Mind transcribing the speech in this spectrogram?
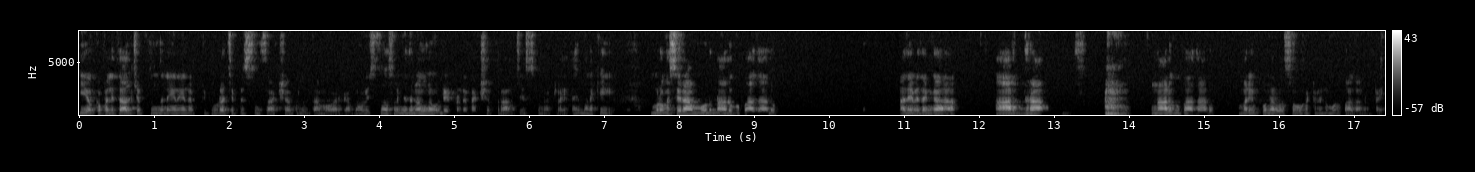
ఈ యొక్క ఫలితాలు చెప్తుంది నేనైనప్పటికీ కూడా చెప్పిస్తుంది సాక్షాత్ లలిత అమ్మవారిగా భావిస్తూ అసలు మిథునంలో ఉండేటువంటి నక్షత్రాలు చేసుకున్నట్లయితే మనకి మృగశిర మూడు నాలుగు పాదాలు. అదేవిధంగా ఆర్ద్ర నాలుగు పాదాలు మరియు పునర్వసు ఒకటి రెండు మూడు పాదాలు ఉంటాయి.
